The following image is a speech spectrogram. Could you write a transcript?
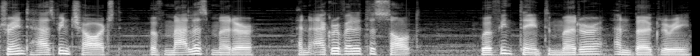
Trent has been charged with malice murder and aggravated assault with intent to murder and burglary.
